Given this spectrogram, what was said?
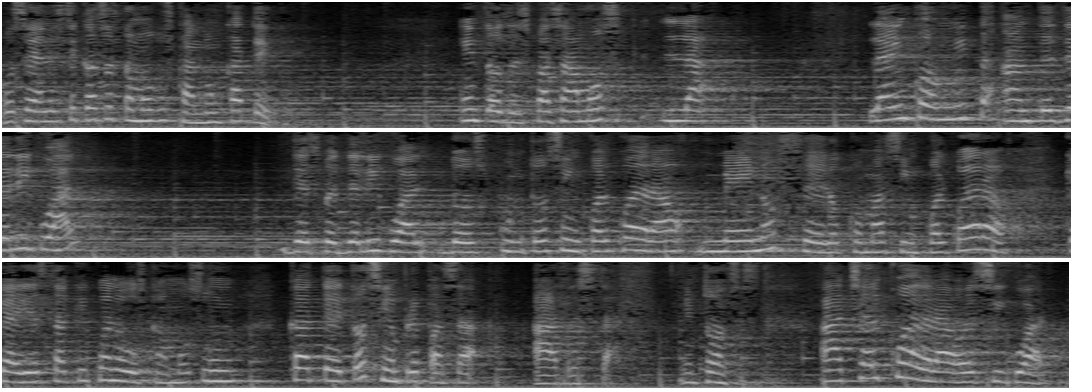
O sea, en este caso estamos buscando un cateto. Entonces pasamos la, la incógnita antes del igual, después del igual 2.5 al cuadrado menos 0,5 al cuadrado, que ahí está que cuando buscamos un cateto siempre pasa a restar. Entonces, h al cuadrado es igual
